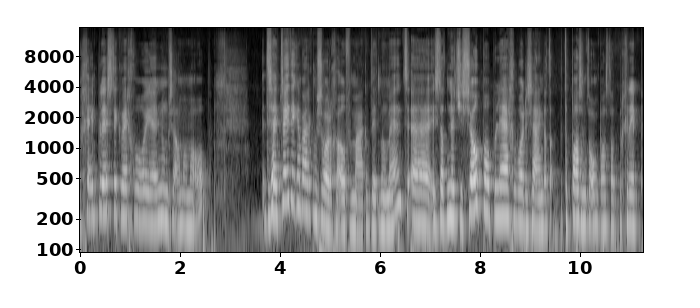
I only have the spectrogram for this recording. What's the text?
geen plastic weggooien, noem ze allemaal maar op. Er zijn twee dingen waar ik me zorgen over maak op dit moment. Eh, is dat nutjes zo populair geworden zijn dat te pas en te onpas dat begrip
